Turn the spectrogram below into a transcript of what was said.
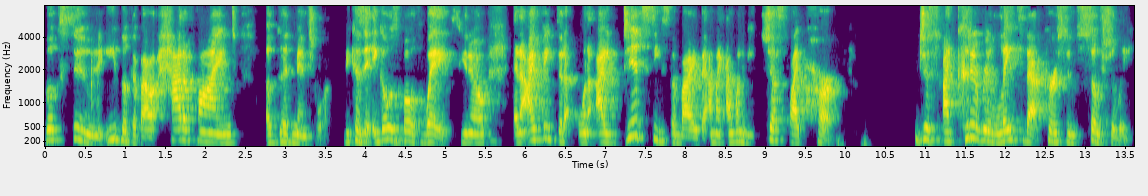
book soon, an ebook about how to find a good mentor because it, it goes both ways, you know. And I think that when I did see somebody that I'm like, I want to be just like her, just I couldn't relate to that person socially.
